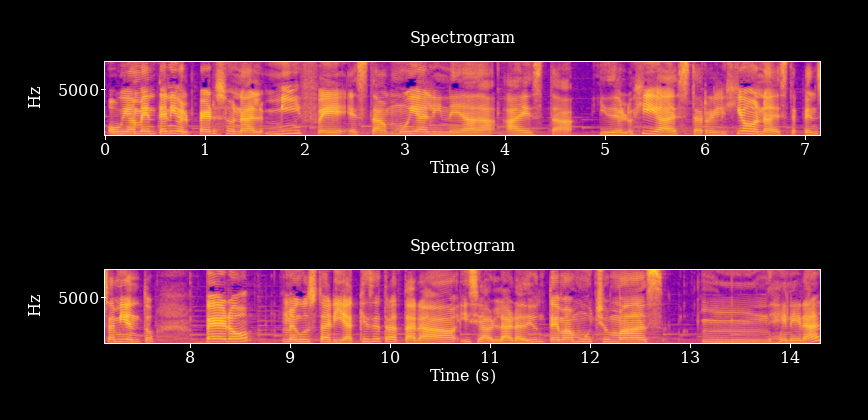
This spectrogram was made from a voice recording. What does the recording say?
Obviamente a nivel personal mi fe está muy alineada a esta ideología, a esta religión, a este pensamiento, pero me gustaría que se tratara y se hablara de un tema mucho más mm, general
